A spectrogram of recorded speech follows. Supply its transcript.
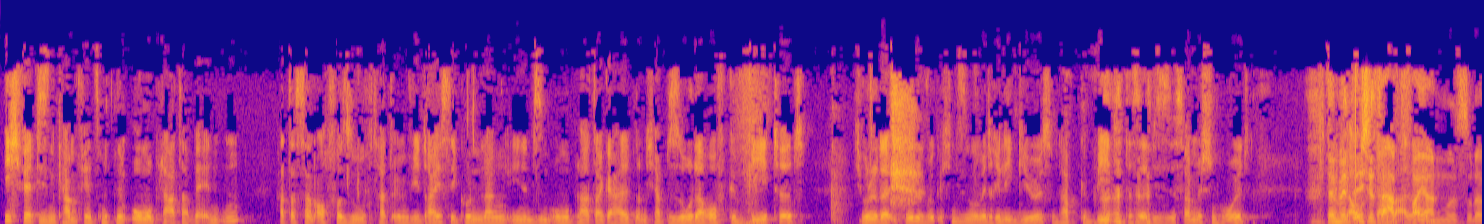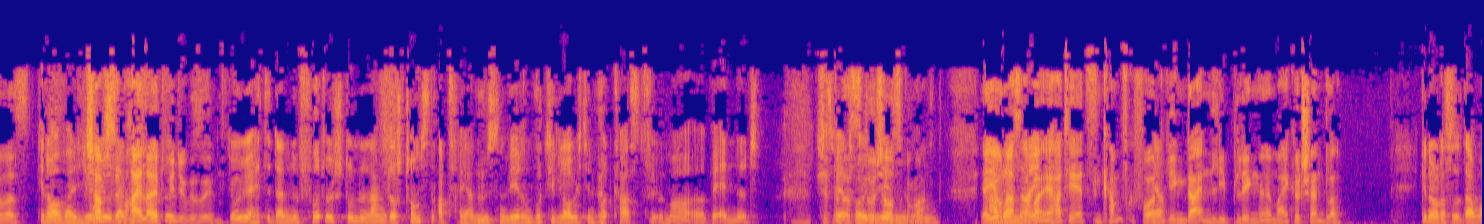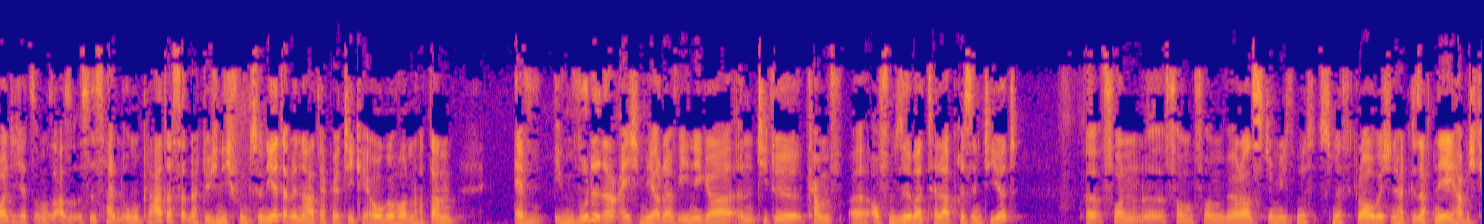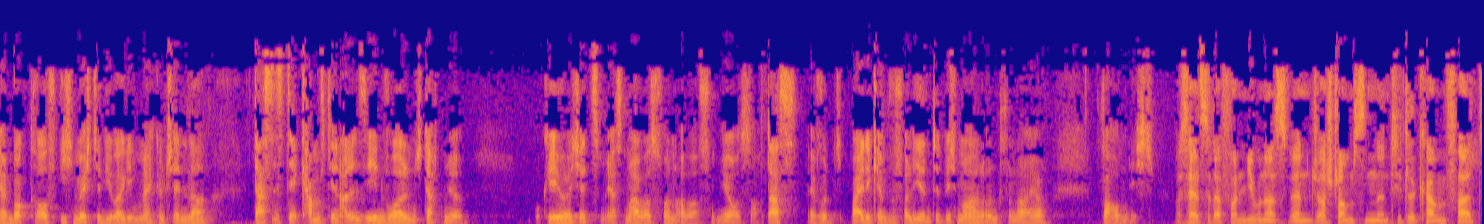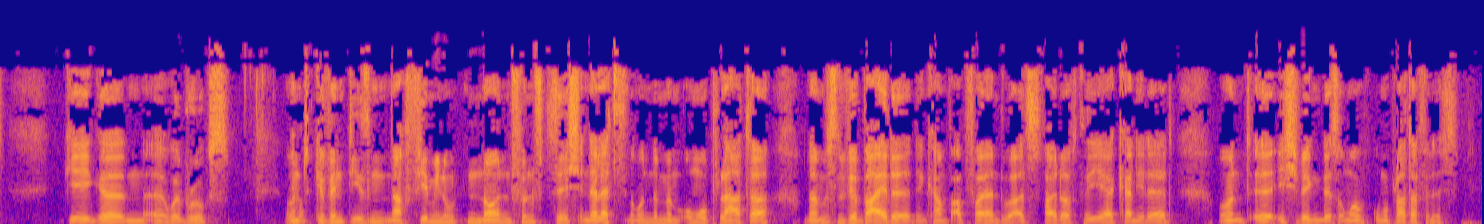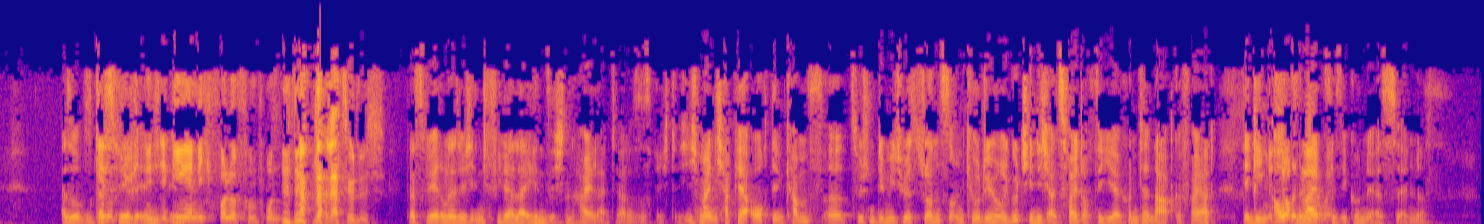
ich werde diesen Kampf jetzt mit einem Omoplata beenden. Hat das dann auch versucht, hat irgendwie 30 Sekunden lang ihn in diesem Omoplata gehalten und ich habe so darauf gebetet. Ich wurde da, ich wurde wirklich in diesem Moment religiös und habe gebetet, dass er diese Submission holt. Damit ich es abfeiern allein. muss, oder was? Genau, weil Ich Jojo hab's dann im Highlight-Video gesehen. Jojo hätte dann eine Viertelstunde lang Josh Thompson abfeiern müssen, während Wutke, glaube ich, den Podcast für immer äh, beendet. Ich Das hätte wäre das toll durchaus gewesen. gemacht. und- Ja, aber Jonas, aber, nein. er hatte jetzt einen Kampf gefordert Ja? gegen deinen Liebling äh, Michael Chandler. Genau, das, da wollte ich jetzt immer sagen. Also es ist halt ein Omoplata, das hat natürlich nicht funktioniert. Am Ende hat er per TKO gewonnen, hat dann, er, ihm wurde dann eigentlich mehr oder weniger ein Titelkampf äh, auf dem Silberteller präsentiert äh, von äh, vom vom das Jimmy Smith, Smith glaube ich, und hat gesagt, nee, habe ich keinen Bock drauf. Ich möchte lieber gegen Michael Chandler. Das ist der Kampf, den alle sehen wollen. Ich dachte mir, okay, höre ich jetzt zum ersten Mal was von, aber von mir aus auch das. Er wird beide Kämpfe verlieren, tippe ich mal, und von daher, warum nicht? Was hältst du davon, Jonas, wenn Josh Thompson einen Titelkampf hat gegen äh, Will Brooks und Ja. gewinnt diesen nach 4 Minuten 59 in der letzten Runde mit dem Omoplata und dann müssen wir beide den Kampf abfeiern, du als Fight of the Year Kandidat und äh, ich wegen des Omo Omoplata Finishes. Also Geht das wäre natürlich in, nicht. Er ging ja in, nicht volle fünf Runden. Ja, natürlich. Das wäre natürlich in vielerlei Hinsicht ein Highlight, ja, das ist richtig. Ich meine, ich habe ja auch den Kampf äh, zwischen Demetrius Johnson und Kyoto Horiguchi nicht als Fight of the Year Contender abgefeiert. Der ging Ist auch in der letzten Sekunde erst zu Ende.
